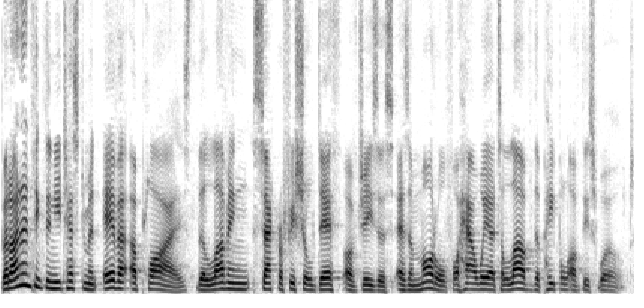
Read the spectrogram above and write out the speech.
But I don't think the New Testament ever applies the loving sacrificial death of Jesus as a model for how we are to love the people of this world.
